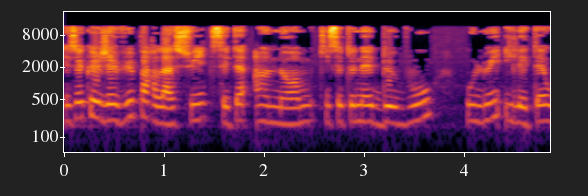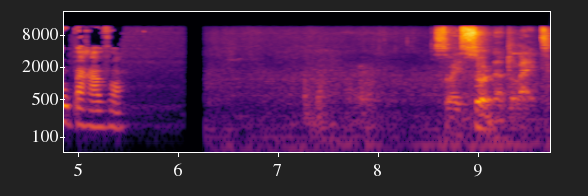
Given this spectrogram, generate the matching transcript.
Et ce que j'ai vu par la suite, c'était un homme qui se tenait debout où lui il était auparavant. So I saw that light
